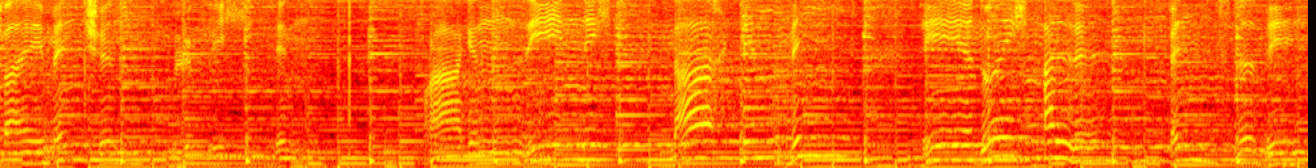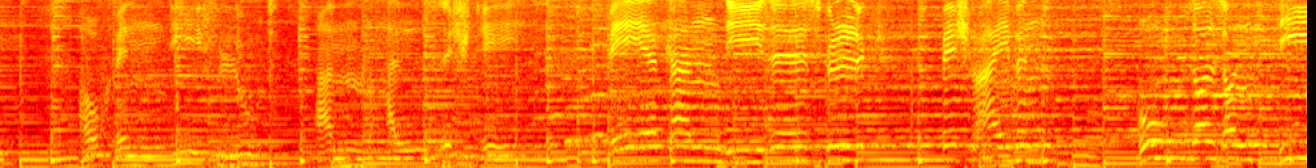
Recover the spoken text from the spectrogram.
zwei Menschen glücklich sind, fragen sie nicht nach dem Wind, der durch alle Fenster weht, auch wenn die Flut am Halse steht. Wer kann dieses Glück beschreiben? Wo soll sonst die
